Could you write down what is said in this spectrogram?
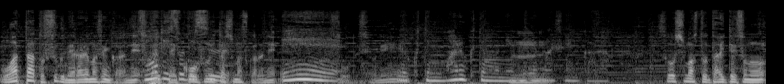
終わった後すぐ寝られませんからね。大そうです。体興奮いたしますからね。ええ。そうですよ良ねくても悪くても眠れませんから、そうしますと大体その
